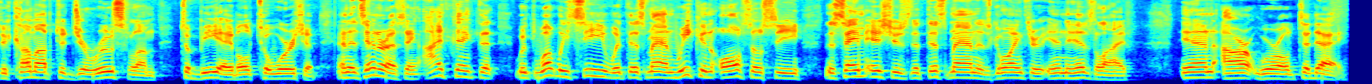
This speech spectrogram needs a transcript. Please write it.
to come up to Jerusalem to be able to worship. And it's interesting. I think that with what we see with this man, we can also see the same issues that this man is going through in his life in our world today.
